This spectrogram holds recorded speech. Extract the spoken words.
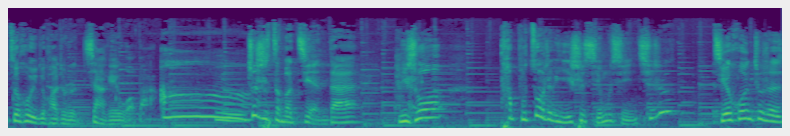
最后一句话就是嫁给我吧，哦，就是这么简单。你说他不做这个仪式行不行？其实结婚就是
